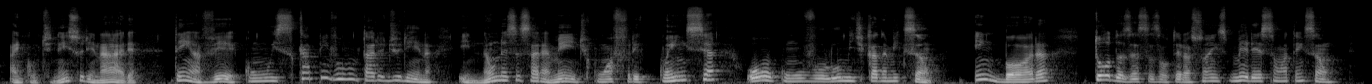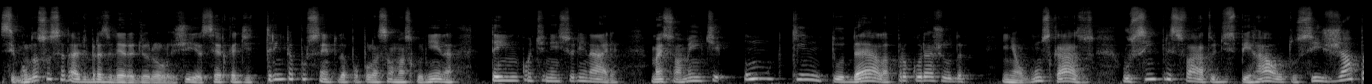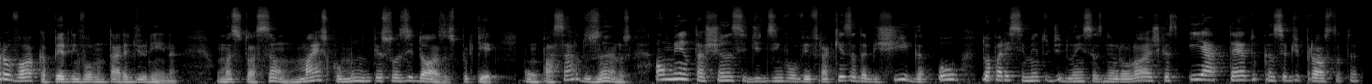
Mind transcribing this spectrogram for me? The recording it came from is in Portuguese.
A incontinência urinária tem a ver com o escape involuntário de urina e não necessariamente com a frequência ou com o volume de cada micção, embora todas essas alterações mereçam atenção. Segundo a Sociedade Brasileira de Urologia, cerca de 30% da população masculina tem incontinência urinária, mas somente um quinto dela procura ajuda. Em alguns casos, o simples fato de espirrar alto se já provoca perda involuntária de urina, uma situação mais comum em pessoas idosas, porque, com o passar dos anos, aumenta a chance de desenvolver fraqueza da bexiga ou do aparecimento de doenças neurológicas e até do câncer de próstata.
